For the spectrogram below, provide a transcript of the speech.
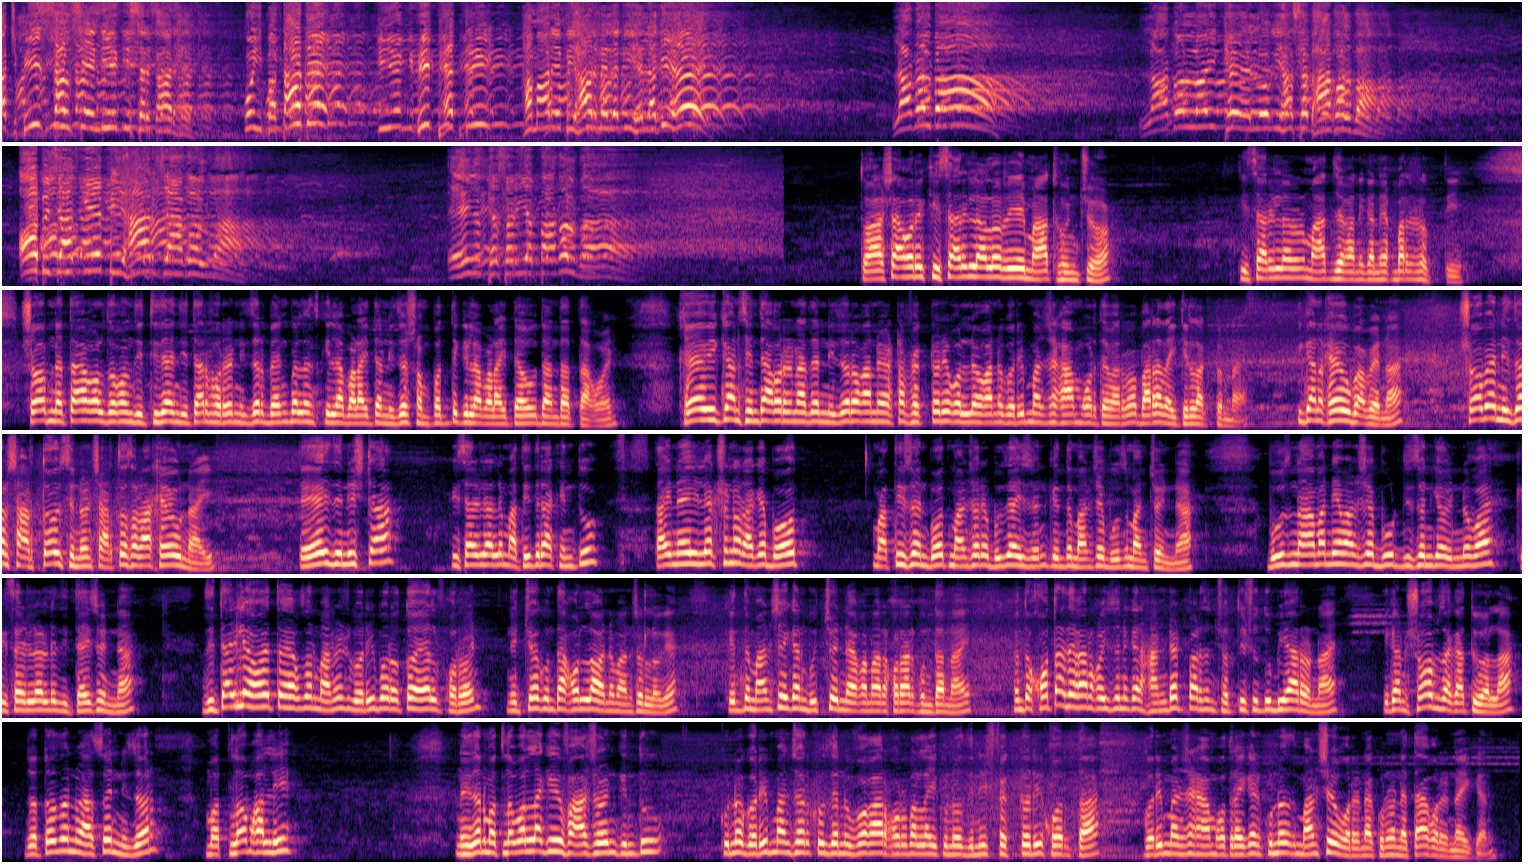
आज 20 साल से एनडीए की सरकार है कोई बता दे कि एक भी फैक्ट्री हमारे बिहार में लगी है लगी है लागल बा लागल लइखे लोग यहाँ से भागल बा अब जाके बिहार जागल बा यही में खेसरिया पागल बा তো আশা করি খিসারি লালর এই মাত শুনছ খিসারি লালর মাত যেখানে কানে একবারে সত্যি। সব নেতাসকল যখন জিতি যায় জিতার পরে নিজের ব্যাংক ব্যালেন্স কিলা বাড়াইতা নিজের সম্পত্তি কিলা বাড়াইতাও দান্দার থাকেন সেও ইকান চিন্তা করে না যে নিজের ওখানে একটা ফ্যাক্টরি করলে ওখানে গরিব মানুষে কাম করতে পারব বাড়া দায়িত্ব লাগতো না ইকান সেও ভাবে না। সবে নিজের স্বার্থও চিনেন স্বার্থ ছাড়া সেও নাই। তো এই জিনিসটা কিসারিলালে মাতিতরা কিন্তু তাই না ইলেকশনের আগে বহুত মাতিছেন, বহুত মানুষরে বুঝাইছেন কিন্তু মানুষে বুঝ মানছেন না। বুঝ না মানিয়ে মানুষে বুট দিছেন কে অন্য ভাই কিসারিলালে জিতাইছেন না। জিতাইলে হয়তো একজন মানুষ গরিবর অত হেল্প করেন নিশ্চয় কোনটা করলা হয় না মানুষের লগে। কিন্তু মানুষে এখান বুঝছেন না, এখন আর করার কোনটা নাই। কিন্তু কথা দেখান কইছেন এখান হান্ড্রেড পার্সেন্ট সত্যি শুধু বিহারও নাই। এখান সব জায়গাতে হলা। যতজন আছেন নিজের মতলব খালি নিজের মতলবর লাগি ফাঁস হইন, কিন্তু কোনো গরিব মানুষের যেন উপকার করবার লাগে কোনো জিনিস ফ্যাক্টরি কর্তা গরিব মানুষের কাম কতরা কোনো মানুষেও করে না, কোনো নেতা করে না এখান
